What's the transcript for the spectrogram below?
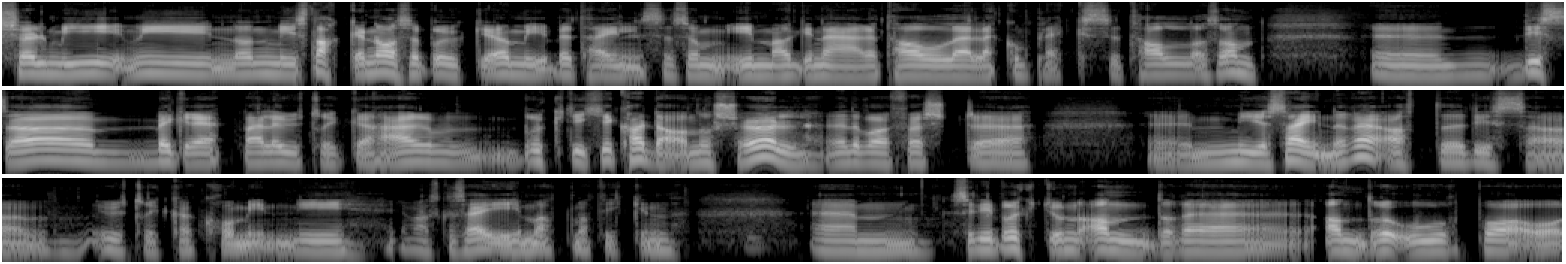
selv vi, vi, når vi snakker nå, så bruker jeg mye betegnelse som imaginære tall eller komplekse tall og sånn. Eh, disse begrepene eller uttrykkene her brukte ikke Cardano sjøl. Det var først eh, mye seinere at disse uttrykkene kom inn i, si, i matematikken. Um, så de brukte jo andre, andre, ord på å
